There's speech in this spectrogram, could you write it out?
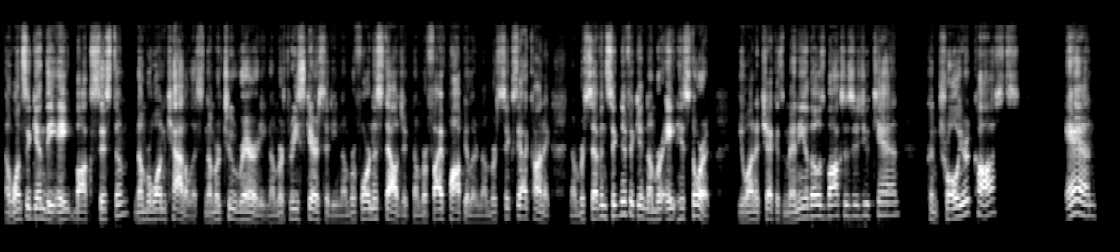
And once again, the eight box system number one, catalyst, number two, rarity, number three, scarcity, number four, nostalgic, number five, popular, number six, iconic, number seven, significant, number eight, historic. You want to check as many of those boxes as you can, control your costs, and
